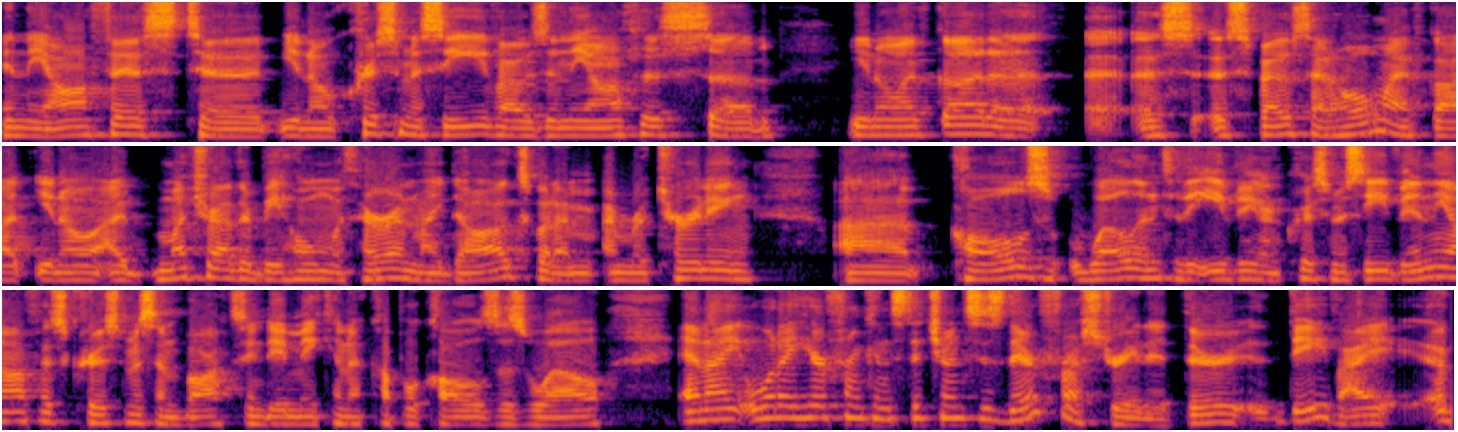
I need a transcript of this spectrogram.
in the office. To you know, Christmas Eve, I was in the office. Um, you know, I've got a, a, a spouse at home. I've got, you know, I'd much rather be home with her and my dogs, but I'm, I'm returning uh, calls well into the evening on Christmas Eve in the office, Christmas and Boxing Day, making a couple calls as well. And I, what I hear from constituents is they're frustrated. They're Dave, I a,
